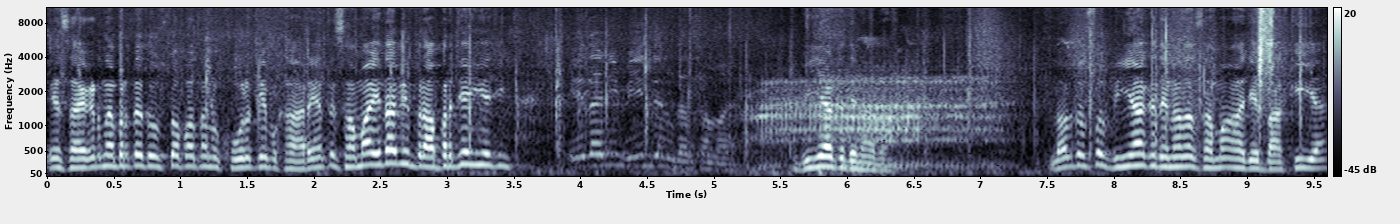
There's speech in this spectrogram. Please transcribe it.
ਇਹ ਸੈਕਿੰਡ ਨੰਬਰ ਤੇ ਦੋਸਤੋ ਆਪਾਂ ਤੁਹਾਨੂੰ ਖੋਲ ਕੇ ਵਿਖਾ ਰਹੇ ਹਾਂ ਤੇ ਸਮਾਂ ਇਹਦਾ ਵੀ ਬਰਾਬਰ ਜਿਹਾ ਹੀ ਹੈ ਜੀ। ਇਹਦਾ ਜੀ 20 ਦਿਨ ਦਾ ਸਮਾਂ ਹੈ। 20 ਕੁ ਦਿਨਾਂ ਦਾ। ਲਓ ਦੋਸਤੋ 20 ਕੁ ਦਿਨਾਂ ਦਾ ਸਮਾਂ ਹਜੇ ਬਾਕੀ ਆ।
